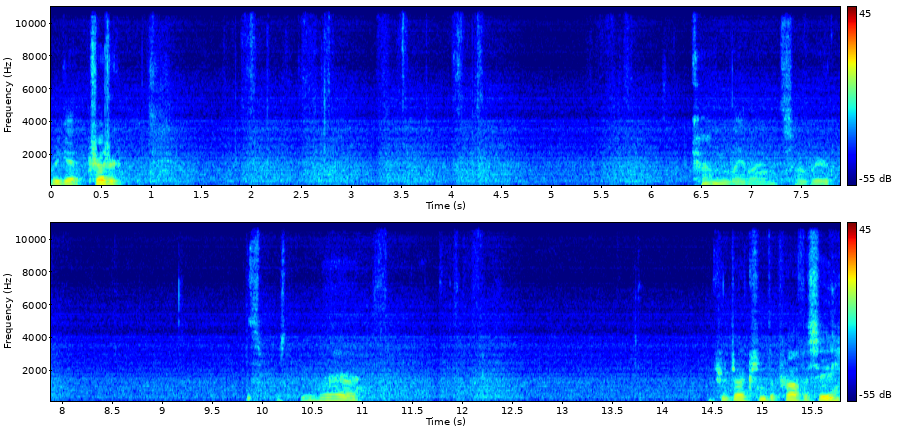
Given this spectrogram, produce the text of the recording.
We get treasure. Common ley line, so weird. It's supposed to be rare. Introduction to Prophecy.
